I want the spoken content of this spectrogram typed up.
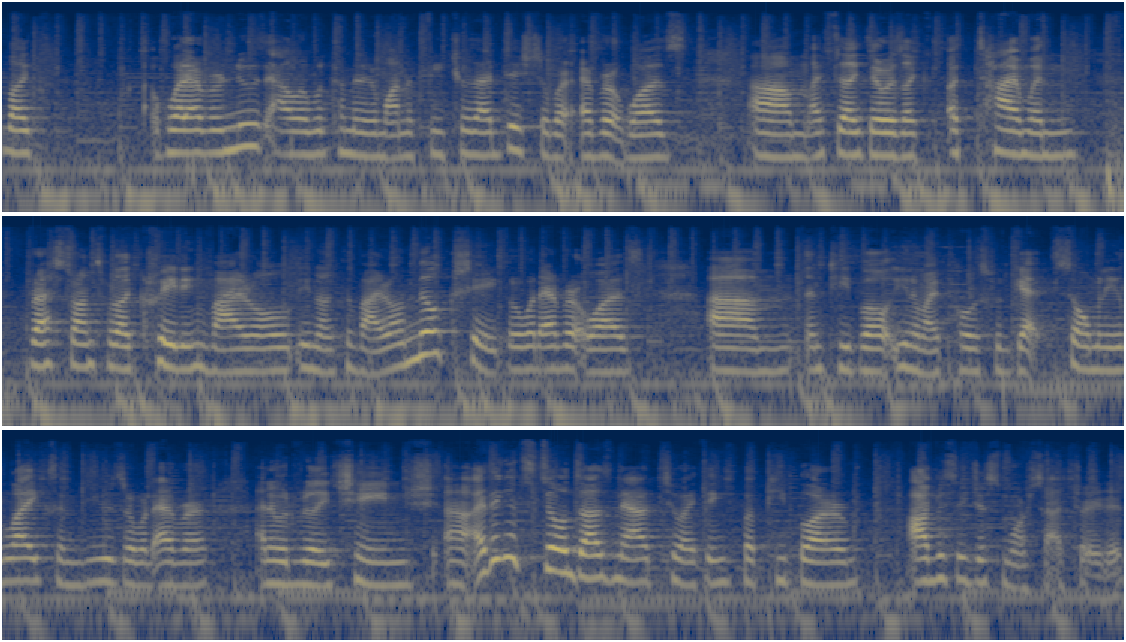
like whatever news outlet would come in and want to feature that dish or whatever it was. Um, I feel like there was like a time when restaurants were like creating viral, you know, like the viral milkshake or whatever it was. Um, and people, you know, my post would get so many likes and views or whatever, and it would really change. Uh, I think it still does now too. I think, but people are obviously just more saturated,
